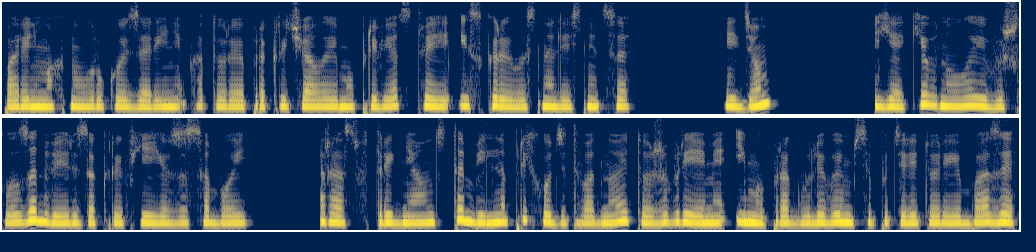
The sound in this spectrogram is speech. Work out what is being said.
Парень махнул рукой Зарине, которая прокричала ему приветствие и скрылась на лестнице. «Идем?» Я кивнула и вышла за дверь, закрыв ее за собой. Раз в три дня он стабильно приходит в одно и то же время, и мы прогуливаемся по территории базы,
